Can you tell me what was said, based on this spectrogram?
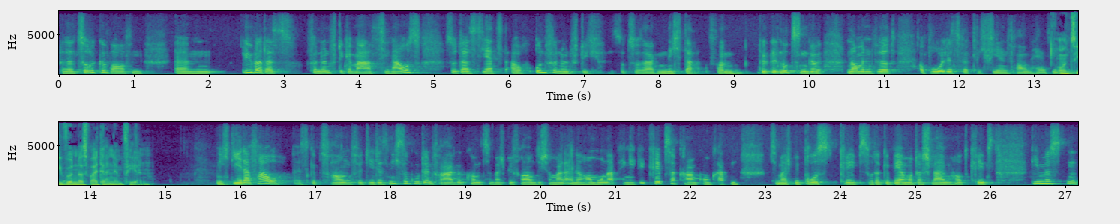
äh, zurückgeworfen ähm, über das vernünftige Maß hinaus, sodass jetzt auch unvernünftig sozusagen nicht davon Nutzen genommen wird, obwohl es wirklich vielen Frauen helfen. Und Sie würden das weiterhin empfehlen? Nicht jeder Frau. Es gibt Frauen, für die das nicht so gut in Frage kommt, zum Beispiel Frauen, die schon mal eine hormonabhängige Krebserkrankung hatten, zum Beispiel Brustkrebs oder Gebärmutterschleimhautkrebs. Die müssten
